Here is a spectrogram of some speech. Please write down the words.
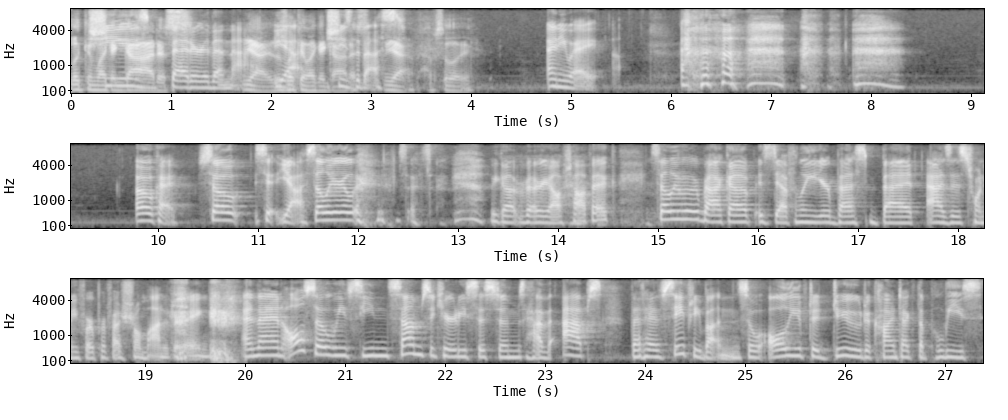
looking like a she's goddess. better than that. Yeah, just looking like a goddess. She's the best. Yeah, absolutely. Anyway. okay. So, so, yeah, cellular. I'm so sorry. We got very off topic. Cellular backup is definitely your best bet, as is 24 professional monitoring. and then also, we've seen some security systems have apps that have safety buttons. So, all you have to do to contact the police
